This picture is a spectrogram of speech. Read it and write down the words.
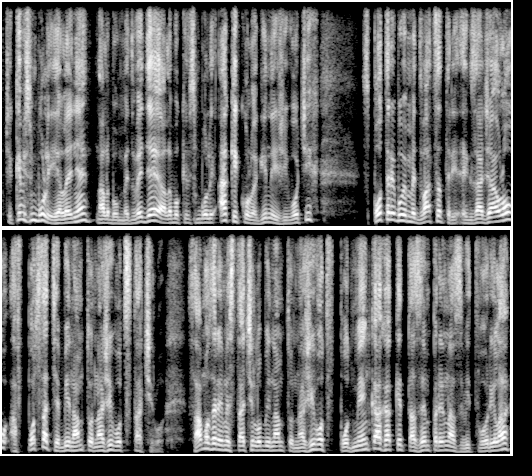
Čiže keby sme boli jelene, alebo medvede, alebo keby sme boli akýkoľvek iný živočich, spotrebujeme 23 exajoulov a v podstate by nám to na život stačilo. Samozrejme, stačilo by nám to na život v podmienkach, aké tá Zem pre nás vytvorila,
